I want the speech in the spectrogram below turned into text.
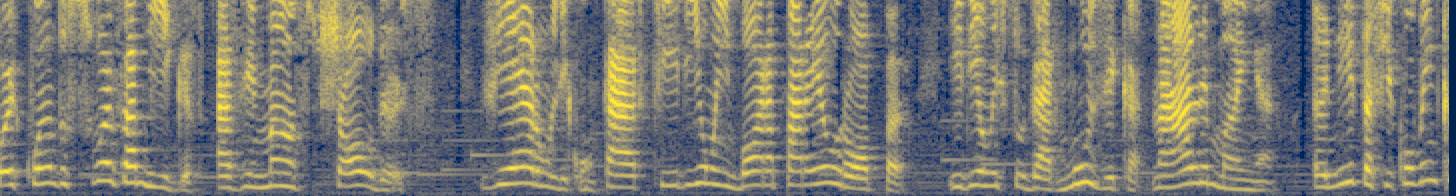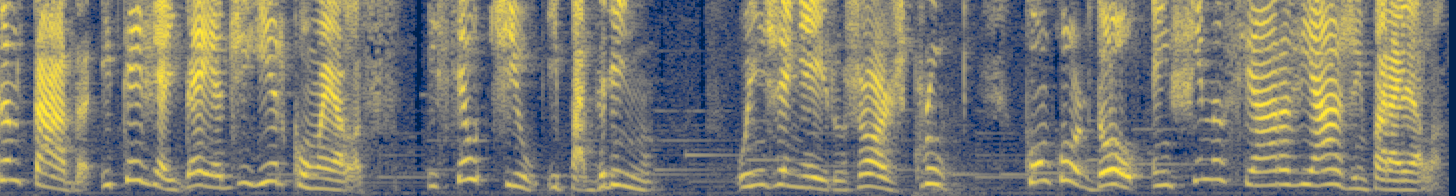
foi quando suas amigas, as irmãs Shoulders, vieram lhe contar que iriam embora para a Europa, iriam estudar música na Alemanha. Anita ficou encantada e teve a ideia de ir com elas. E seu tio e padrinho, o engenheiro George Krug, concordou em financiar a viagem para ela.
